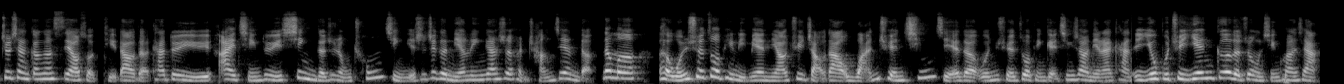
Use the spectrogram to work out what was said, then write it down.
就像刚刚思瑶所提到的，他对于爱情、对于性的这种憧憬，也是这个年龄应该是很常见的。那么，呃，文学作品里面你要去找到完全清洁的文学作品给青少年来看，又不去阉割的这种情况下，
